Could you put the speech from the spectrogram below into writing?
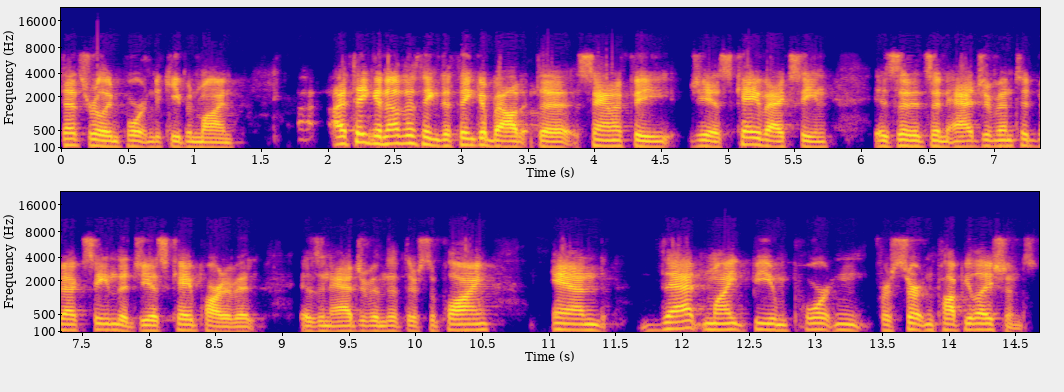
that's really important to keep in mind. I think another thing to think about the Sanofi GSK vaccine is that it's an adjuvanted vaccine. The GSK part of it is an adjuvant that they're supplying. And that might be important for certain populations.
